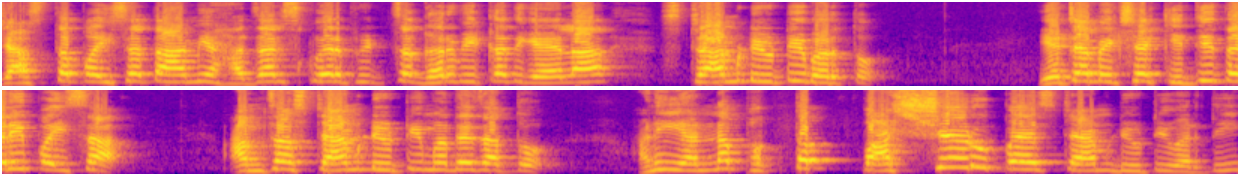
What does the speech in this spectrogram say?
जास्त पैसा तर आम्ही हजार स्क्वेअर फीटचं घर विकत घ्यायला स्टॅम्प ड्युटी भरतो. याच्यापेक्षा कितीतरी पैसा. आमचा स्टॅम्प ड्युटीमध्ये जातो. आणि यांना फक्त पाचशे रुपये स्टॅम्प ड्युटीवरती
